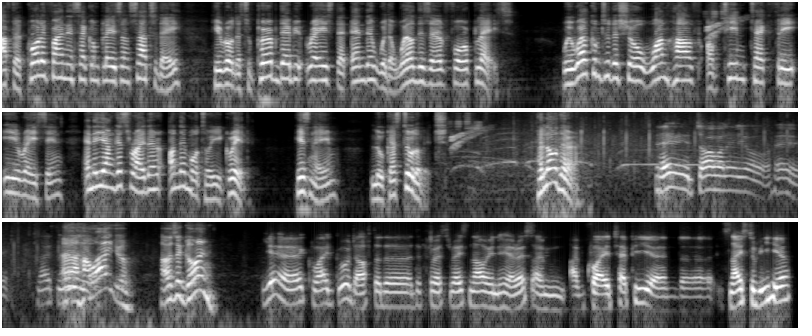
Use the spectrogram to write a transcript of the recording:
After qualifying in second place on Saturday, he rode a superb debut race that ended with a well-deserved fourth place. We welcome to the show one half of Team Tech 3E Racing and the youngest rider on the Moto E grid. His name, Lukas Tulovic. Hello there. Hey, ciao Valerio. Hey, nice to meet Uh, you. how are you? How's it going? Yeah, quite good. After the the first race now in Jerez, I'm I'm quite happy and uh, it's nice to be here.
